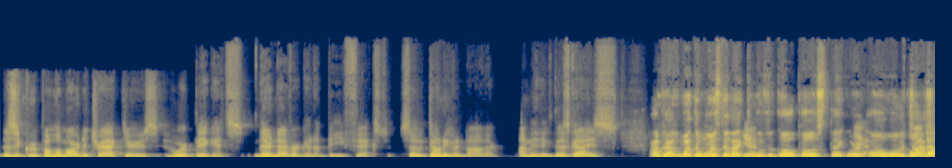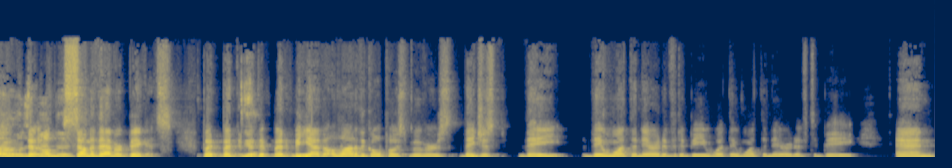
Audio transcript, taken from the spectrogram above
there's a group of Lamar detractors who are bigots. They're never going to be fixed, so don't even bother. I mean, those guys. I'm talking about the ones that like yeah. to move the goalpost, like where yeah. oh well, Josh well, no, the, some of them are bigots, but but yeah. but, but, but yeah, a lot of the goalpost movers, they just they they want the narrative to be what they want the narrative to be, and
